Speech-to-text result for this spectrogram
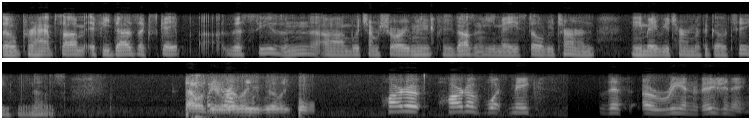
So perhaps um, if he does escape uh, this season, um, which I'm sure even if he doesn't, he may still return. He may return with a goatee. Who knows? that would be Well, you know- really really cool. Part of part of what makes this a re-envisioning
